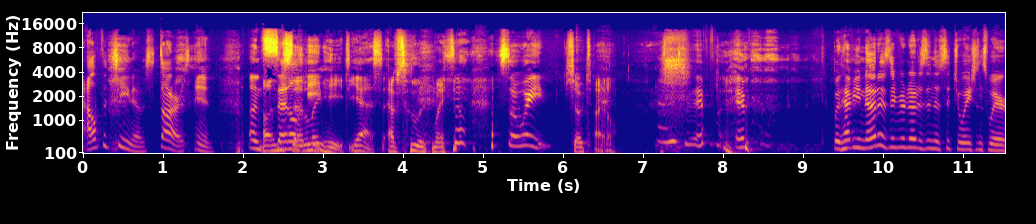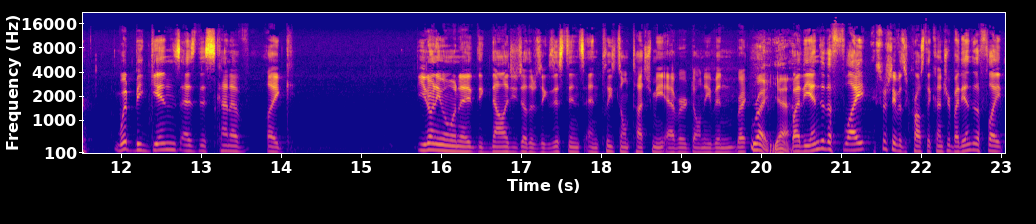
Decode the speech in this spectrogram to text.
Al Pacino stars in Unsettled unsettling heat. heat. Yes, absolutely. So wait, Show title. if, if, But have you noticed? Have you noticed in those situations where what begins as this kind of like you don't even want to acknowledge each other's existence and please don't touch me ever. Don't even right. Right, yeah. By the end of the flight, especially if it's across the country, by the end of the flight,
